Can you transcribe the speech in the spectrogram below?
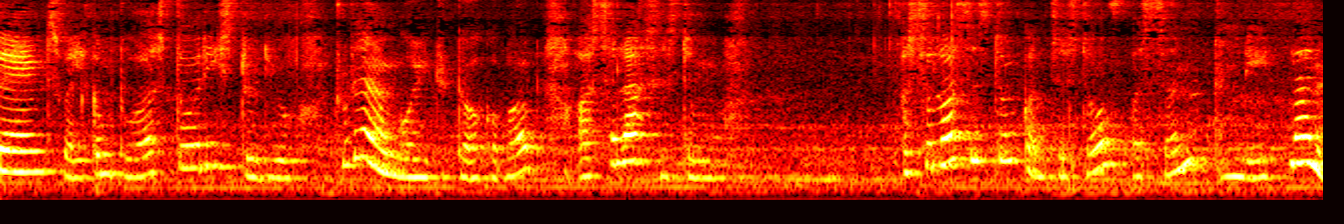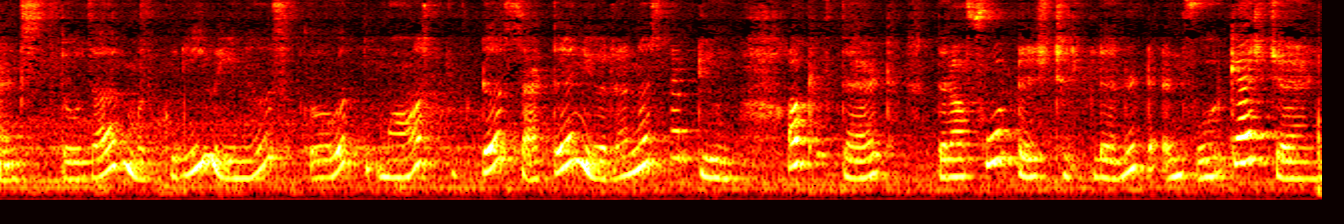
friends, welcome to our story studio. Today I am going to talk about our solar system. A solar system consists of a sun and eight planets. Those are Mercury, Venus, Earth, Mars, Jupiter, Saturn, Uranus, Neptune. Out of that, there are four terrestrial planets and four gas giants.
